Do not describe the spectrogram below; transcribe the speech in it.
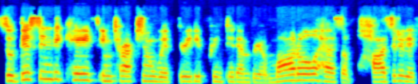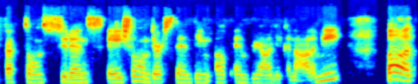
So this indicates interaction with 3D printed embryo model has a positive effect on students' spatial understanding of embryonic anatomy, but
